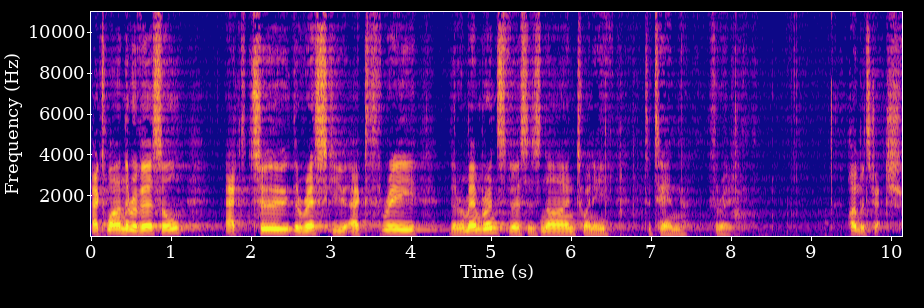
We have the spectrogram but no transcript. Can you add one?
Act 1, the reversal. Act 2, the rescue. Act 3, the remembrance, verses 9, 20 to 10 3. Homeward stretch.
